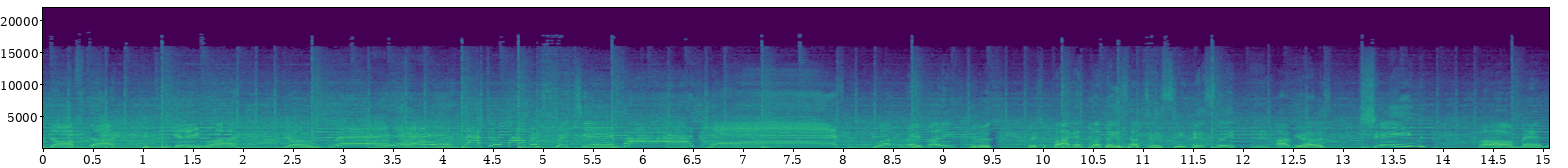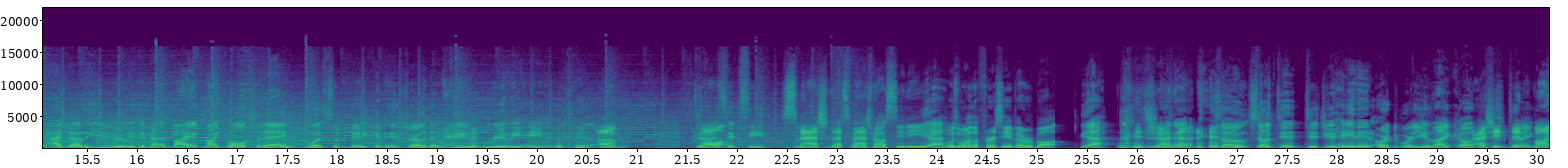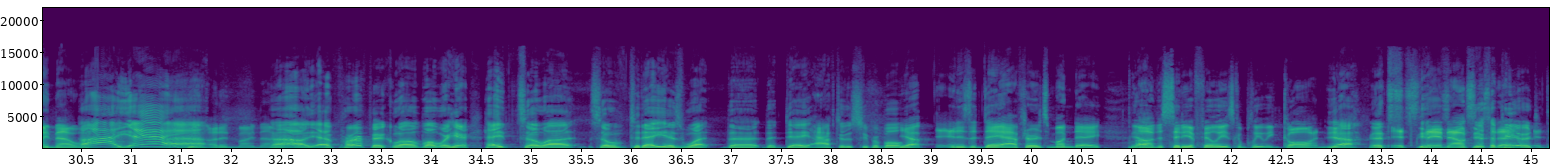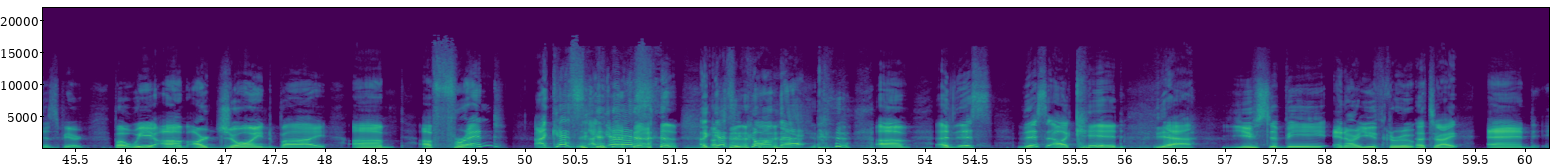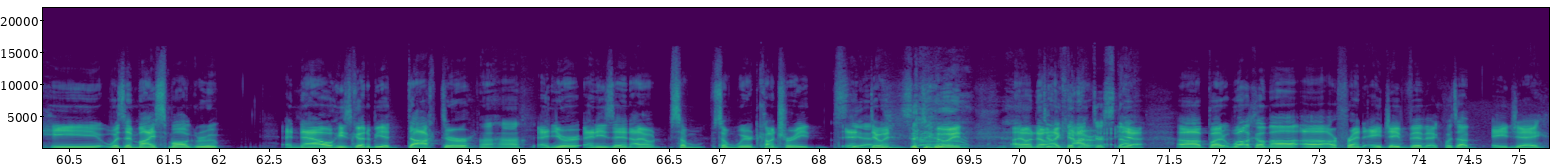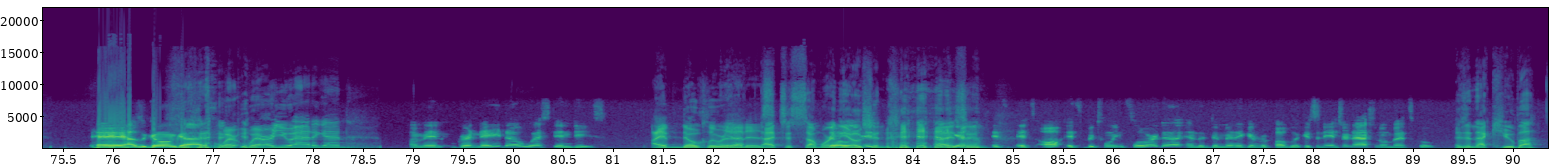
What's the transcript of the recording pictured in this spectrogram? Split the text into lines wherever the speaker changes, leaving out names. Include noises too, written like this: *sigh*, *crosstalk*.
You're an all-star. Get the game on. Go play. Hey, it's Nacho Mama's Christian Podcast. Welcome, everybody, to the Christian Podcast. Don't take yourself too seriously. I'm your host, Shane. Oh, man. I know that you really did not. My, my goal today was to make an intro that you *laughs* really hated.
Um,
Did I succeed?
Smash that Smash Mouth CD
Yeah.
was one of the first you've ever bought.
Yeah. *laughs* I know. *laughs* So, so did did you hate it, or were you like, oh,
I actually
is
didn't mind that one.
Ah, yeah. *laughs*
I didn't mind that.
Oh
one.
yeah, perfect. Well, well, we're here. Hey, so uh, so today is what the the day after the Super Bowl.
Yep, it is the day after. It's Monday.
Yep.
Um, the city of Philly is completely gone.
Yeah, it's
It's, they announced it today.
disappeared.
It disappeared. But we um, are joined by um, a friend.
I guess. I guess. I guess you call him that.
Um, and this this uh, kid
Yeah,
used to be in our youth group,
that's right.
and he was in my small group, and now he's going to be a doctor.
Uh huh.
and you're and he's in I don't some some weird country and
Yeah.
doing *laughs* doing I don't know
Doing
I can
doctor stuff.
yeah uh, but welcome uh, uh, our friend AJ Vivek what's up AJ
Hey, how's it going, guys? *laughs*
where where are you at again
I'm in Grenada, West Indies.
I have no clue where
Yeah,
that is
That's just somewhere in the ocean.
it's- *laughs*
I *laughs*
Yeah,
assume.
it's it's all it's between Florida and the Dominican Republic. It's an international med school.
Isn't that Cuba?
